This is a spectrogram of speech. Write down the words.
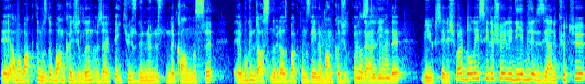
E, ama baktığımızda bankacılığın özellikle 200 günlüğün üstünde kalması, e, bugün de aslında biraz baktığımızda yine bankacılık önderliğinde bir yükseliş var. Dolayısıyla şöyle diyebiliriz yani kötü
